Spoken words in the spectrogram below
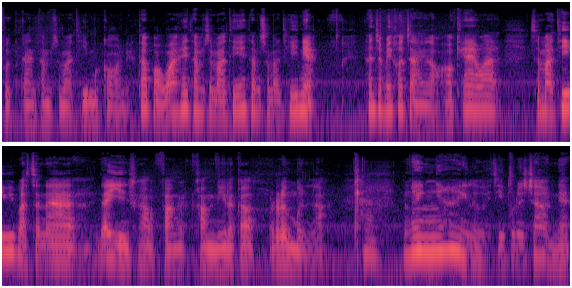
ฝึกการทำสมาธิมาก่อนเนี่ยถ้าบอกว่าให้ทำสมาธิให้ทำสมาธิเนี่ยท่านจะไม่เข้าใจหรอกเอาแค่ว่าสมาธิวิปัสสนาได้ยินครับฟังคำนี้แล้วก็เริ่มมึนละค่ะง่ายๆเลยที่พระพุทธเจ้าแนะ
